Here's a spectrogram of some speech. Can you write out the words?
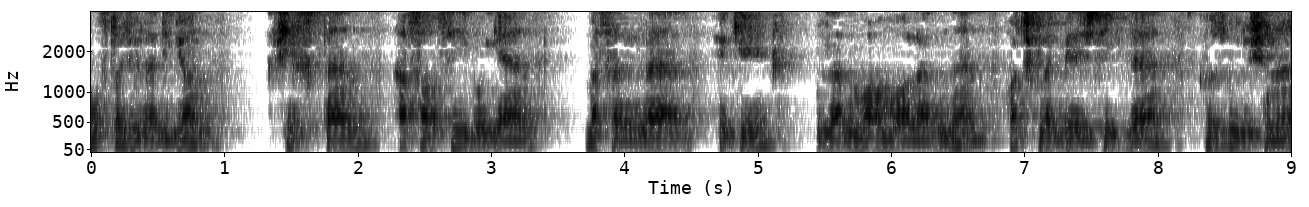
muhtoj bo'ladigan fiqdan asosiy bo'lgan masalalar yoki ularni muammolarini ochiqlab berishlikda o'z ulushini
